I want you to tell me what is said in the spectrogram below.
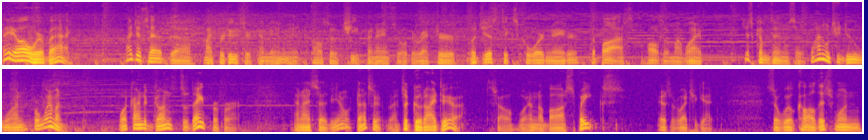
Hey, all, we're back. I just had uh, my producer come in, and also chief financial director, logistics coordinator, the boss, also my wife, just comes in and says, "Why don't you do one for women? What kind of guns do they prefer?" And I said, "You know, that's a that's a good idea." So when the boss speaks, this is what you get. So we'll call this one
